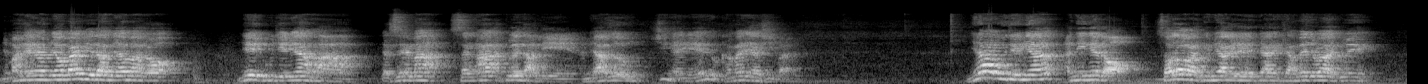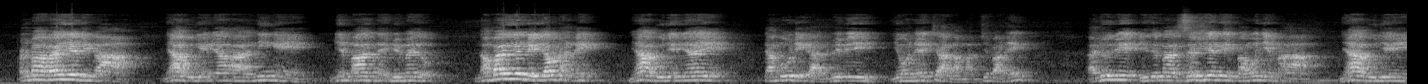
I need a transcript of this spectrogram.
မြန်မာနိုင်ငံမြောက်ပိုင်းဒေသများမှာတော့နေပူချိန်များဟာ30မှ15အတွင်းသာလျှင်အများဆုံးရှိနိုင်တယ်လို့ခန့်မှန်းရရှိပါတယ်ညပူချိန်များအနေနဲ့တော့စောစောကတင်ပြခဲ့တဲ့အတိုင်းဂျာမဲကျမအတွင်းပထမပိုင်းရက်ဒီမှာ ညဘူးချင်းများဟာအနည်းငယ်မြင့်မားနိုင်ပေမဲ့လို့နောက်ပိုင်းရက်တွေရောက်တာနဲ့ညဘူးချင်းများရဲ့တံပိုးတွေကတပြေးပြေးယုံနေကြလာမှာဖြစ်ပါတယ်။အထူးဖြင့်ဒီဇင်ဘာ16ရက်နေ့ပတ်ဝန်းကျင်မှာညဘူးချင်း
